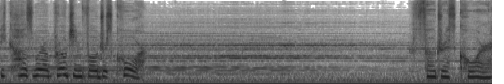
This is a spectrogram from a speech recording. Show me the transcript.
Because we're approaching Fodra's core. Fodra's core.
